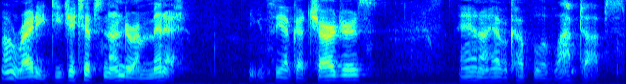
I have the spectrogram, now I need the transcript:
Alrighty, DJ tips in under a minute. You can see I've got chargers and I have a couple of laptops.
